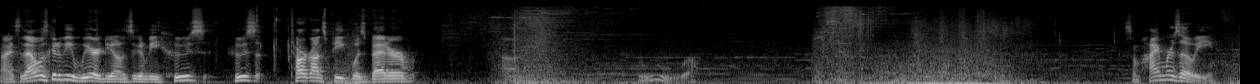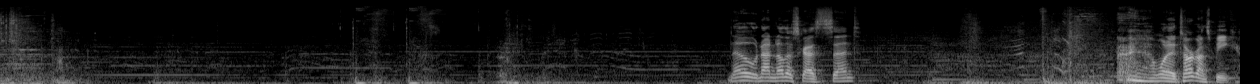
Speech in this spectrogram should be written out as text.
Alright, so that was going to be weird, you know, it's going to be whose whose Targon's Peak was better. Some Heimer Zoe. No, not another Skies Descend. I wanted Targon's Peak.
